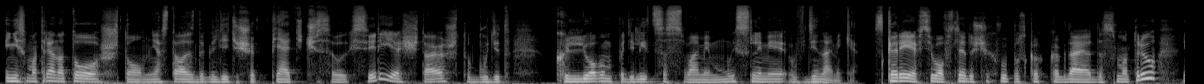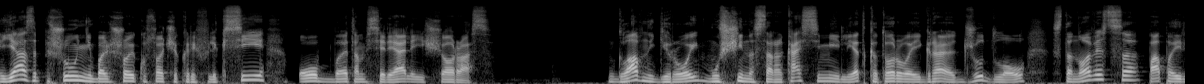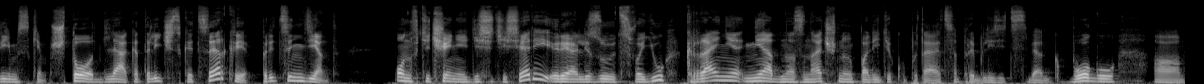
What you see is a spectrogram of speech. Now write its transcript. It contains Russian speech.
И несмотря на то, что мне осталось доглядеть еще 5 часовых серий, я считаю, что будет клевым поделиться с вами мыслями в динамике. Скорее всего, в следующих выпусках, когда я досмотрю, я запишу небольшой кусочек рефлексии об этом сериале еще раз. Главный герой, мужчина 47 лет, которого играет Джуд Лоу, становится папой римским, что для католической церкви прецедент – он в течение 10 серий реализует свою крайне неоднозначную политику, пытается приблизить себя к Богу, э,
